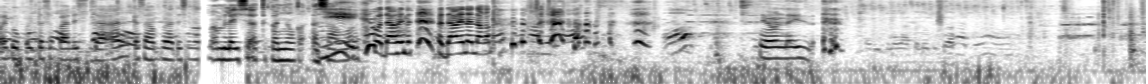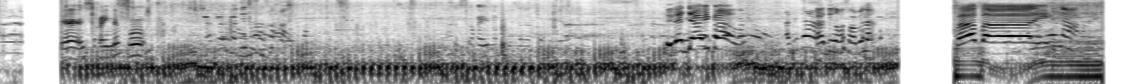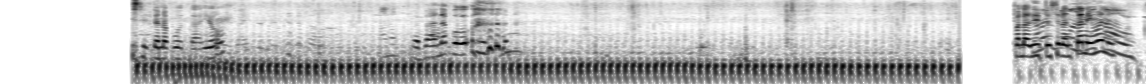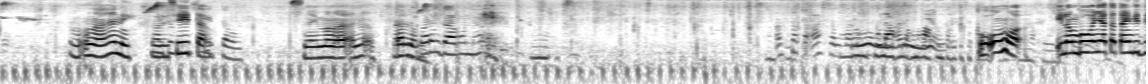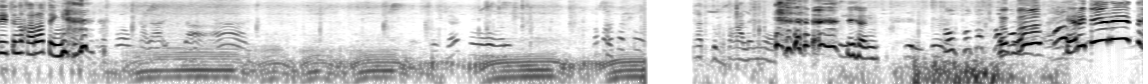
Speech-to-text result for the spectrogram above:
po ay pupunta sa palisdaan. Kasama po natin si Ma'am Liza at kanyang ka- asawa. Yee! madami na, madami na nakat... Ma'am Liza. Yan, sakay na po. Tita Jo, ikaw! Ah, di na ako sa kabila. Dito na po tayo. Baba na po. Pala dito silang taniman eh. Oo nga, han eh. Marisita. Tapos may mga ano, talong. Parang gangon na. Kulang ka lang makapunta rito sa Oo nga. Ilang buwan yata tayo hindi dito nakarating. Hotdog pangalan niya. Yan. Hop, hop, hop, hop. Hop, hop. Herit, herit.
